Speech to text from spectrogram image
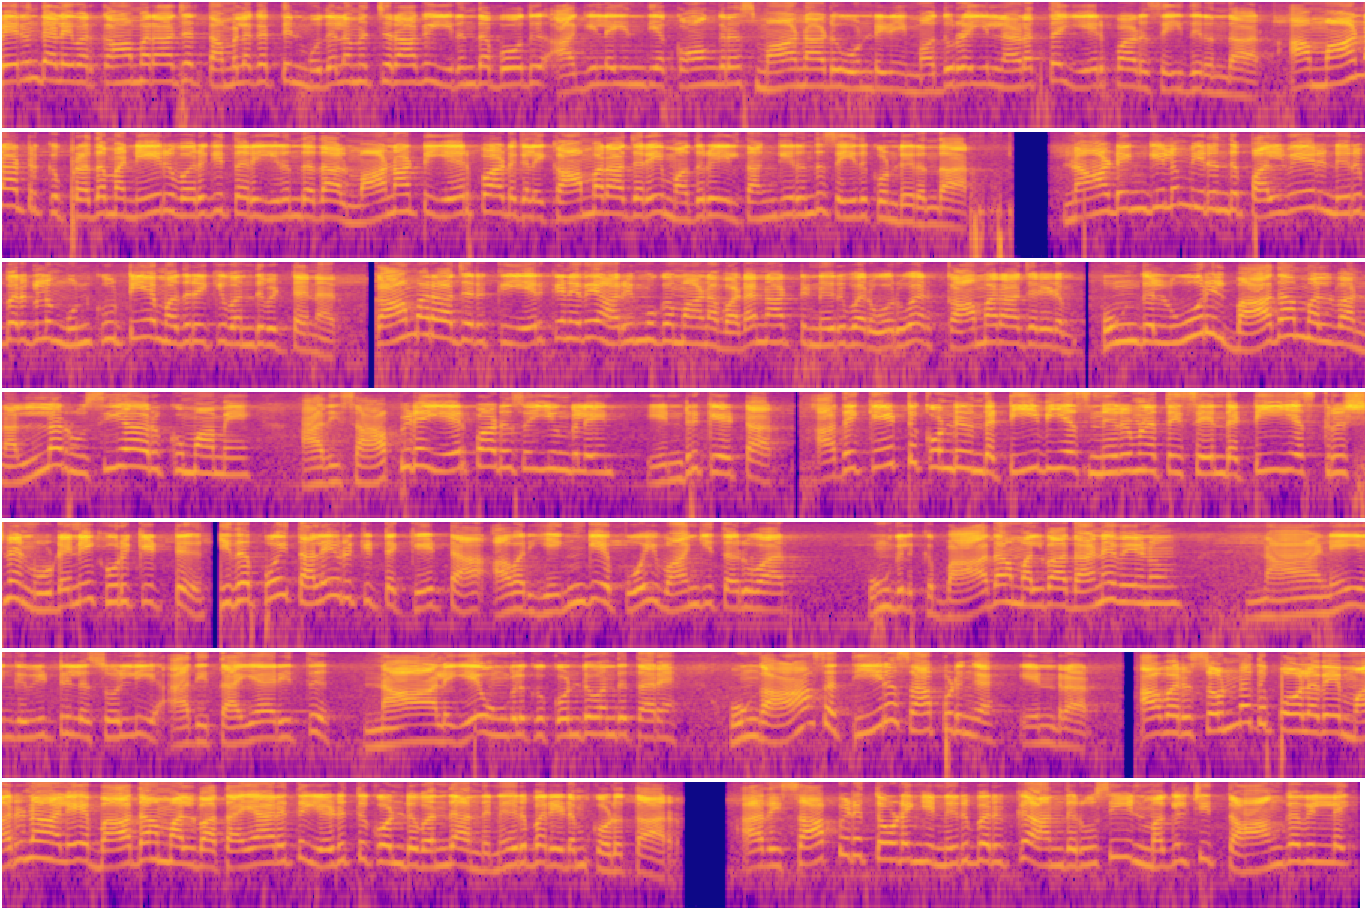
பெருந்தலைவர் காமராஜர் தமிழகத்தின் முதலமைச்சராக இருந்தபோது அகில இந்திய காங்கிரஸ் மாநாடு ஒன்றினை மதுரையில் நடத்த ஏற்பாடு செய்திருந்தார். அம்மாநாட்டிற்கு பிரதமர் நேரு வருகை தர இருந்ததால் மாநாட்டு ஏற்பாடுகளை காமராஜரே மதுரையில் தங்கியிருந்து செய்து கொண்டிருந்தார். நாடெங்கிலும் இருந்து பல்வேறு நிருபர்களும் முன்கூட்டியே மதுரைக்கு வந்துவிட்டனர். காமராஜருக்கு ஏற்கனவே அறிமுகமான வடநாட்டு நிருபர் ஒருவர் காமராஜரிடம் உங்கள் ஊரில் பாதாம் அல்வா நல்ல ருசியா இருக்குமாமே அதை சாப்பிட ஏற்பாடு செய்யுங்களேன் என்று கேட்டார். அதை கேட்டுக்கொண்டிருந்த டிவிஎஸ் நிறுவனத்தை சேர்ந்த டி எஸ் கிருஷ்ணன் உடனே குறுக்கிட்டு இதை போய் தலைவர்கிட்ட கேட்டா அவர் எங்கே போய் வாங்கி தருவார்? உங்களுக்கு பாதாம் அல்வா தானே வேணும்? நானே எங்கள் வீட்டில் சொல்லி அதை தயாரித்து நாளையே உங்களுக்கு கொண்டு வந்து தரேன். உங்கள் ஆசை தீர சாப்பிடுங்க என்றார். அவர் சொன்னது போலவே மறுநாளே பாதாம் அல்வா தயாரித்து எடுத்துக்கொண்டு வந்து அந்த நிருபரிடம் கொடுத்தார். அதை சாப்பிடத் தொடங்கிய நிருபருக்கு அந்த ருசியின் மகிழ்ச்சி தாங்கவில்லை.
